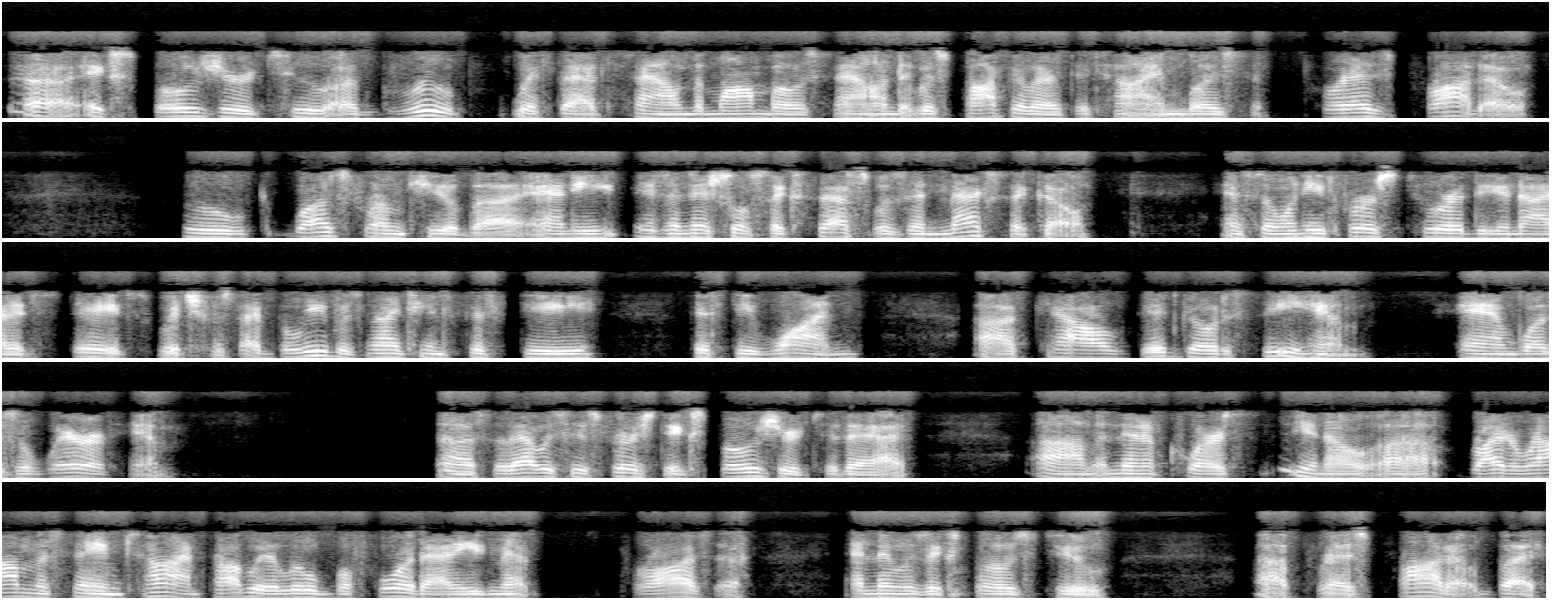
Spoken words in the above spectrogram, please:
uh, exposure to a group with that sound, the mambo sound that was popular at the time, was Perez Prado, who was from Cuba, and he his initial success was in Mexico. And so when he first toured the United States, which was I believe was 1950 51, uh, Cal did go to see him and was aware of him. Uh, so that was his first exposure to that. Um, and then, of course, you know, uh, right around the same time, probably a little before that, he met Peraza and then was exposed to uh, Perez Prado. But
